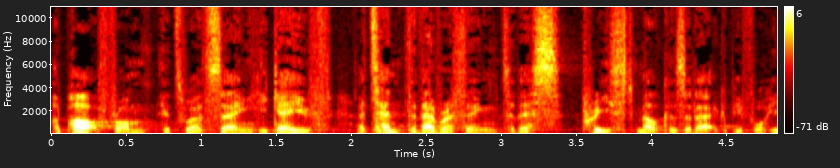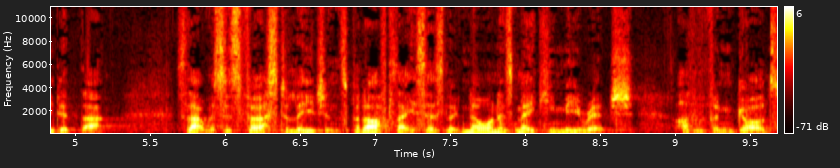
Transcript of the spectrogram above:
Apart from, it's worth saying, he gave a tenth of everything to this priest, Melchizedek, before he did that. So that was his first allegiance. But after that, he says, Look, no one is making me rich other than God.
